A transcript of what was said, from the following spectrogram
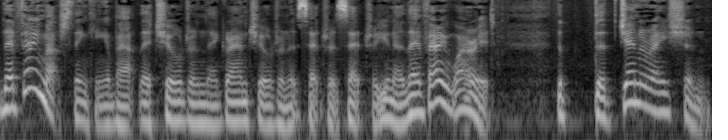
They're very much thinking about their children, their grandchildren, etc., etc. You know, they're very worried. The the generation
